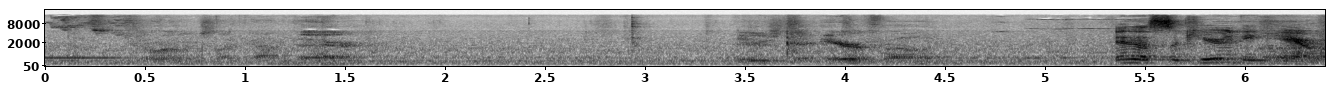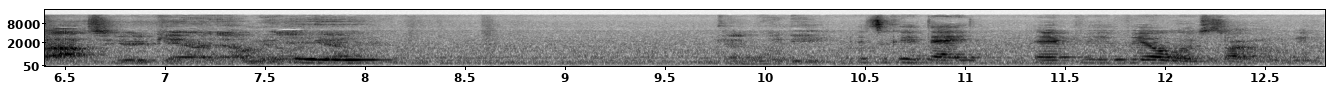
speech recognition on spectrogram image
That's what the door looks like out there. There's the earphone. There's a security camera. Security camera. Now I'm gonna look out. Kind of windy. It's a good day. Then we will start moving.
